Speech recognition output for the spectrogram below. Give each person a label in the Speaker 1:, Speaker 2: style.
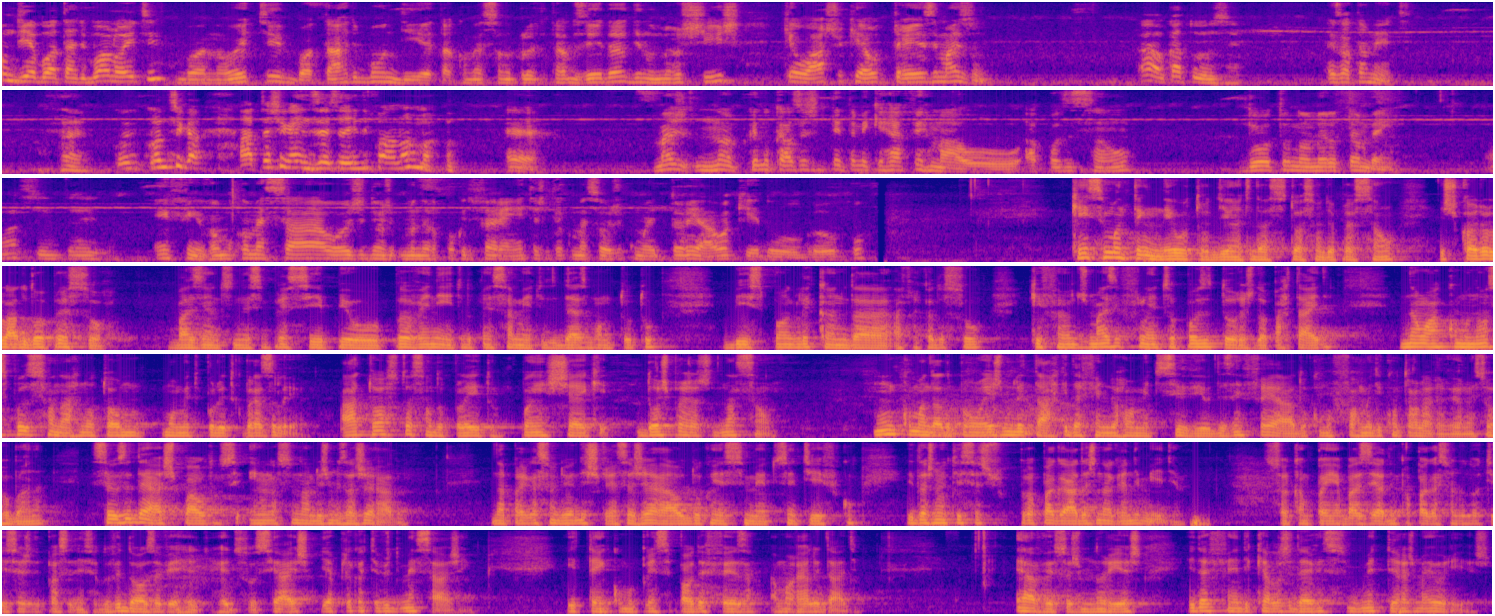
Speaker 1: Bom dia, boa tarde, boa noite.
Speaker 2: Boa noite, boa tarde, bom dia. Tá começando a letra traduzida de número X, que eu acho que é o 13 mais 1.
Speaker 1: Ah, o 14.
Speaker 2: Exatamente.
Speaker 1: Quando- Quando chegar, até chegar em 16 a gente fala normal.
Speaker 2: É. Mas não, porque no caso a gente tem também que reafirmar o, a posição do outro número também.
Speaker 1: Assim, 13.
Speaker 2: Enfim, vamos começar hoje de uma maneira um pouco diferente. A gente vai começar hoje com um editorial aqui do grupo. Quem se mantém neutro diante da situação de opressão escolhe o lado do opressor, baseando-se nesse princípio proveniente do pensamento de Desmond Tutu, bispo anglicano da África do Sul, que foi um dos mais influentes opositores do apartheid. Não há como não se posicionar no atual momento político brasileiro. A atual situação do pleito põe em xeque dois projetos de nação. Um comandado por um ex-militar que defende o armamento civil desenfreado como forma de controlar a violência urbana, seus ideais pautam-se em um nacionalismo exagerado, na pregação de uma descrença geral do conhecimento científico e das notícias propagadas na grande mídia. Sua campanha é baseada em propagação de notícias de procedência duvidosa via re- redes sociais e aplicativos de mensagem, e tem como principal defesa a moralidade. É avesso às minorias e defende que elas devem se submeter às maiorias.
